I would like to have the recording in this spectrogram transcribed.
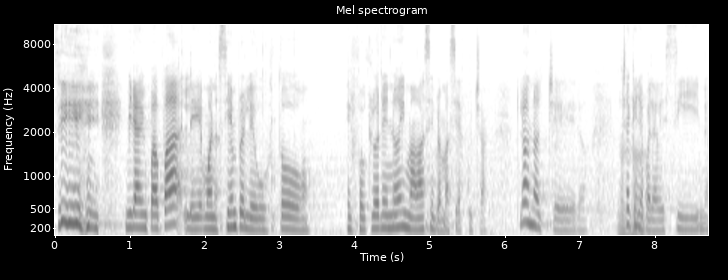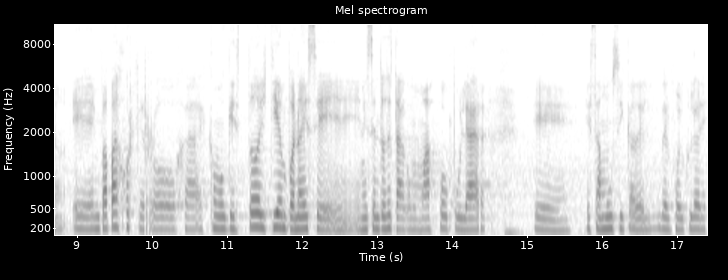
Sí, mira, mi papá, le, bueno, siempre le gustó el folclore, ¿no? Y mamá siempre me hacía escuchar. Los Nocheros, Chaqueño para vecino, eh, mi papá es Jorge Roja, es como que todo el tiempo, ¿no? Ese, en ese entonces estaba como más popular eh, esa música del, del folclore.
